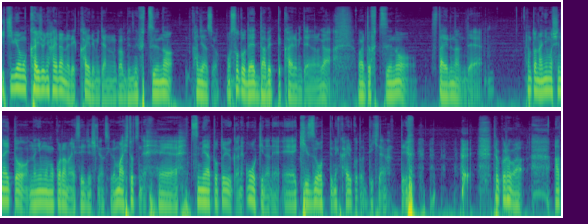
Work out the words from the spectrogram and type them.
1秒も会場に入らないで帰るみたいなのが別に普通な感じなんですよ。もう外でだべって帰るみたいなのが、割と普通のスタイルなんで、本当何もしないと何も残らない成人式なんですけど、まあ一つね、えー、爪痕というかね、大きなね、えー、傷を負ってね、変えることができたなっていう ところはあっ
